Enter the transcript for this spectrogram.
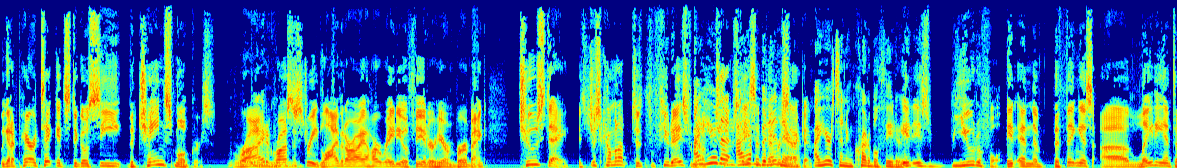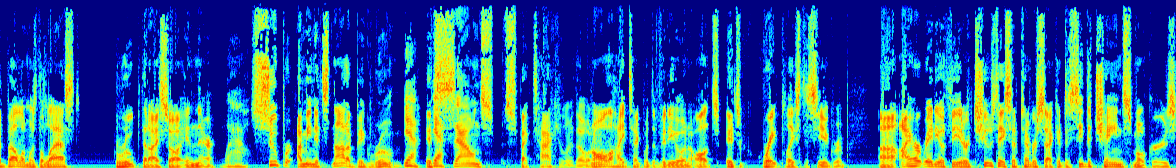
we got a pair of tickets to go see the Chainsmokers right across the street, live at our iHeartRadio Theater here in Burbank. Tuesday. It's just coming up, just a few days from now. I hear that. I haven't been in September there. 2nd. I hear it's an incredible theater. It is beautiful. It, and the the thing is, uh, Lady Antebellum was the last group that I saw in there. Wow. Super. I mean, it's not a big room. Yeah, It yeah. sounds spectacular though, and all the high tech with the video and all. It's it's a great place to see a group. Uh, iHeartRadio Theater Tuesday, September second, to see the Chainsmokers.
